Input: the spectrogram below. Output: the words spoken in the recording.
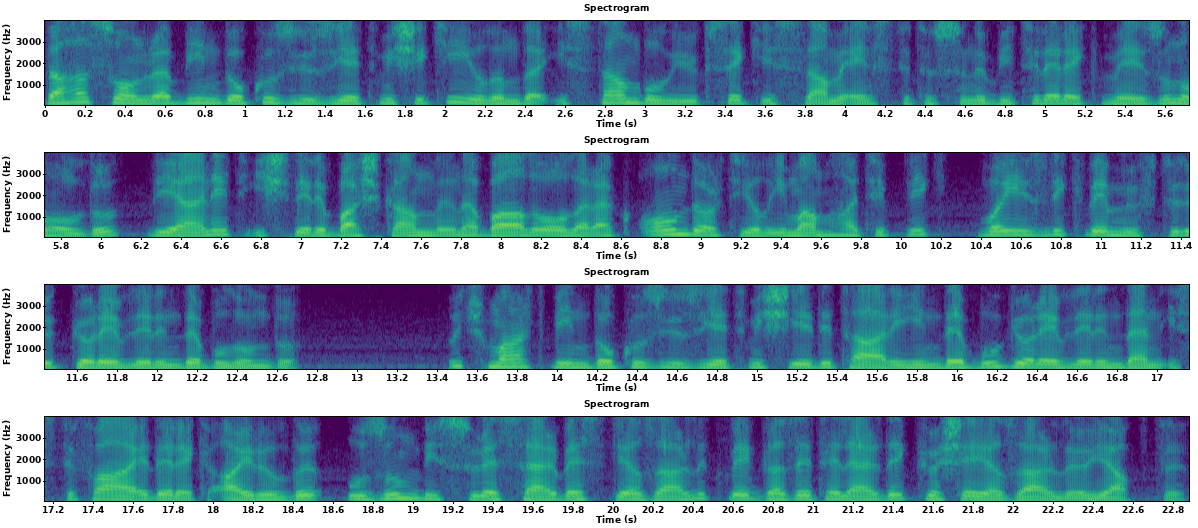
Daha sonra 1972 yılında İstanbul Yüksek İslam Enstitüsü'nü bitirerek mezun oldu, Diyanet İşleri Başkanlığı'na bağlı olarak 14 yıl imam hatiplik, vaizlik ve müftülük görevlerinde bulundu. 3 Mart 1977 tarihinde bu görevlerinden istifa ederek ayrıldı, uzun bir süre serbest yazarlık ve gazetelerde köşe yazarlığı yaptı.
